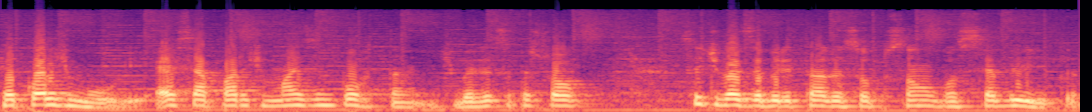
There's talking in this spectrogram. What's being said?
Record Move, essa é a parte mais importante, beleza pessoal? Se tiver desabilitado essa opção, você habilita.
